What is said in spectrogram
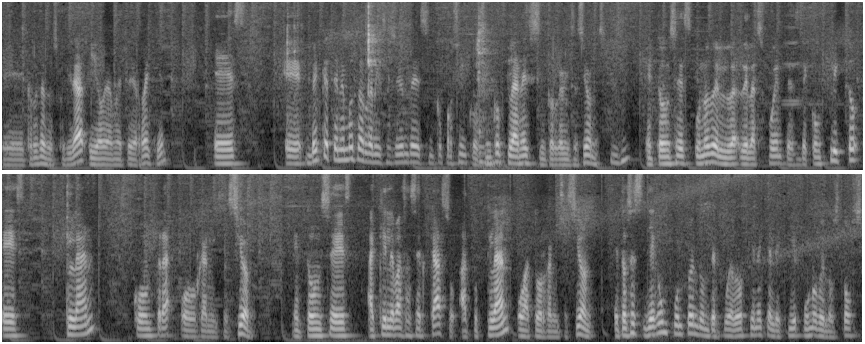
eh, Crónicas de Oscuridad y obviamente Requiem, es, eh, ven que tenemos la organización de 5x5, 5 clanes y 5 organizaciones. Entonces, una de, la- de las fuentes de conflicto es clan contra organización. Entonces, ¿a quién le vas a hacer caso? ¿A tu clan o a tu organización? Entonces, llega un punto en donde el jugador tiene que elegir uno de los dos.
